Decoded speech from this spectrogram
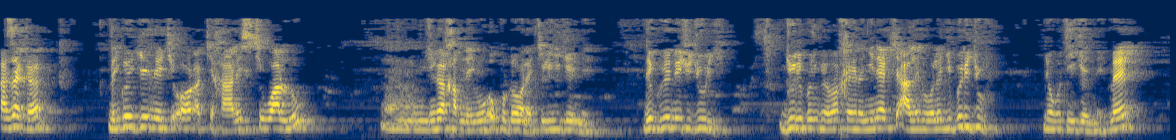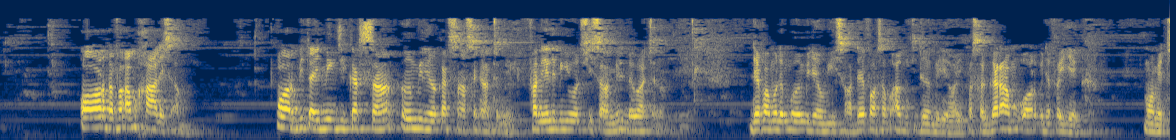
azaka dañ koy génnee ci or ak ci xaalis ci wàllu yi nga xam ne ñoo ëpp doole ci li ñuy génnee. Dañ ko génnee ci jur yi. Jur yi bu ñu koy wax xëy na ñi nekk ci àll bi wala ñu bëri jur ñoo ko ciy génnee. Mais or dafa am xaalis am. Or bi tey mi ngi ci quatre cent un million quatre cent cinquante mille. Fan yële mi ngi woon six cent mille mais wàcc na. Des fois mu dem un million huit cent. Des fois sax àgg ci deux millions yi parce que gramme or bi dafay yéeg moom it.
